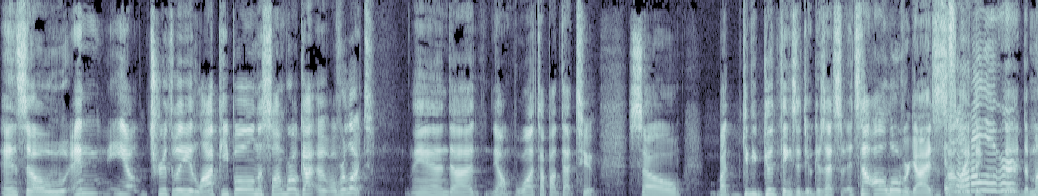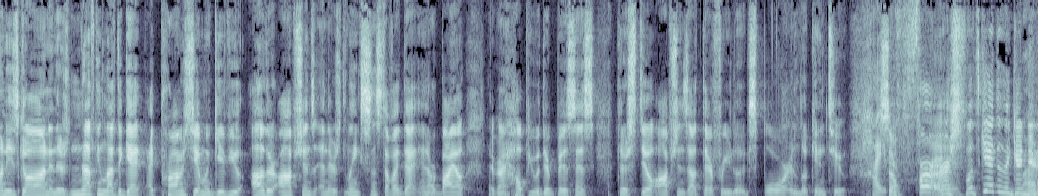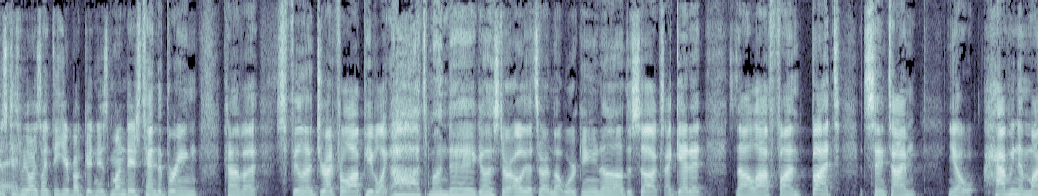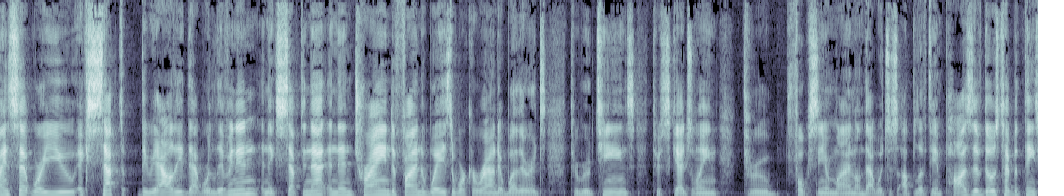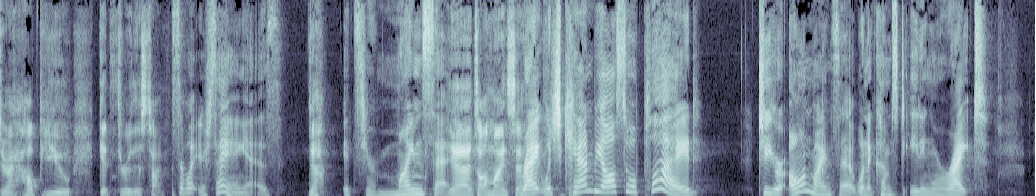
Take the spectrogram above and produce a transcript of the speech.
And so, and you know, truthfully, a lot of people in the slum world got uh, overlooked, and uh, you know, we want to talk about that too. So, but give you good things to do because that's it's not all over, guys. It's, It's not, not like the. The, the money's gone and there's nothing left to get. I promise you, I'm going to give you other options and there's links and stuff like that in our bio. They're going to help you with your business. There's still options out there for you to explore and look into. Height so first, let's get into the good Love news because we always like to hear about good news. Mondays tend to bring kind of a feeling of dread for a lot of people, like, ah, it's Monday, gotta start. Oh, that's right, I'm not working. Oh, this sucks. I get it. It's not a lot of fun, but at the same time, you know, having a mindset where you accept the reality that we're living in and accepting that, and then trying to find ways to work around it, whether it's through routines, through scheduling, through focusing your mind on that which is uplifting and positive. Those type of things are going to help you get through this time. So what you're saying is Yeah. it's your mindset. Yeah, it's all mindset. Right? Which can be also applied to your own mindset when it comes to eating right.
